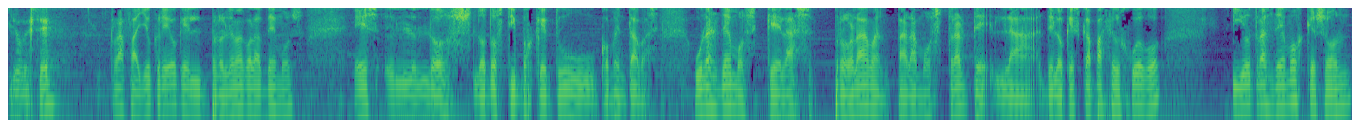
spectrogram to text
yo qué sé. Rafa, yo creo que el problema con las demos es el- los, los dos tipos que tú comentabas. Unas demos que las programan para mostrarte la, de lo que es capaz el juego y otras demos que son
